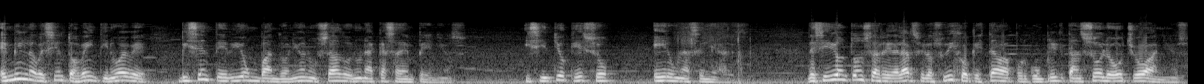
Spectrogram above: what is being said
En 1929, Vicente vio un bandoneón usado en una casa de empeños y sintió que eso era una señal. Decidió entonces regalárselo a su hijo que estaba por cumplir tan solo ocho años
